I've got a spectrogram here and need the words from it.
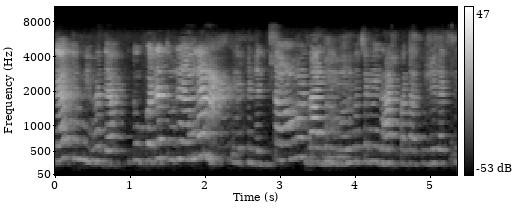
দাও তুমি এবার দাও দুব্বাটা তুলে আনলাম ফেলে দিস আমার দাদু মনে হচ্ছে এখানে ঘাস পাতা তুলে রাখছে।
